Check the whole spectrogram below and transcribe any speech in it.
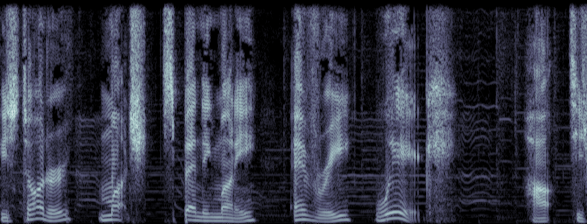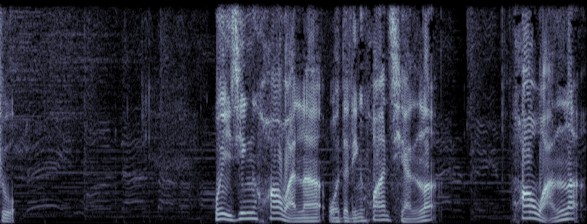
his daughter much spending money every week. 好，记住，我已经花完了我的零花钱了。花完了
